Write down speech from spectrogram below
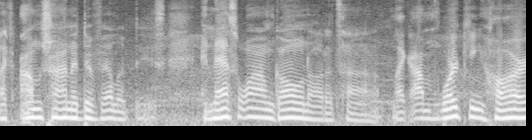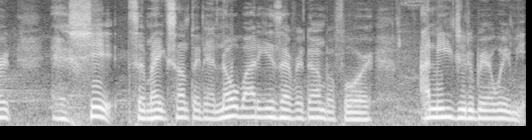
Like I'm trying to develop this, and that's why I'm gone all the time. Like I'm working hard as shit to make something that nobody has ever done before. I need you to bear with me.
